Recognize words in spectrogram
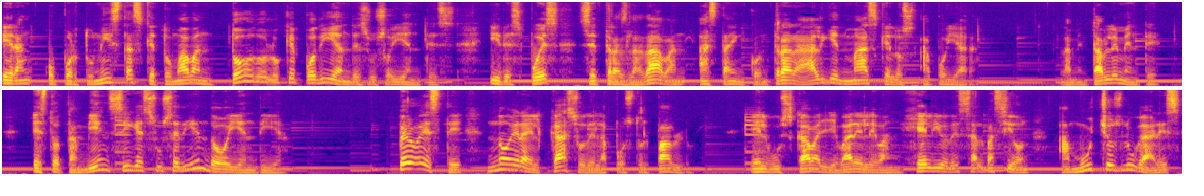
eran oportunistas que tomaban todo lo que podían de sus oyentes y después se trasladaban hasta encontrar a alguien más que los apoyara. Lamentablemente, esto también sigue sucediendo hoy en día. Pero este no era el caso del apóstol Pablo. Él buscaba llevar el Evangelio de salvación a muchos lugares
